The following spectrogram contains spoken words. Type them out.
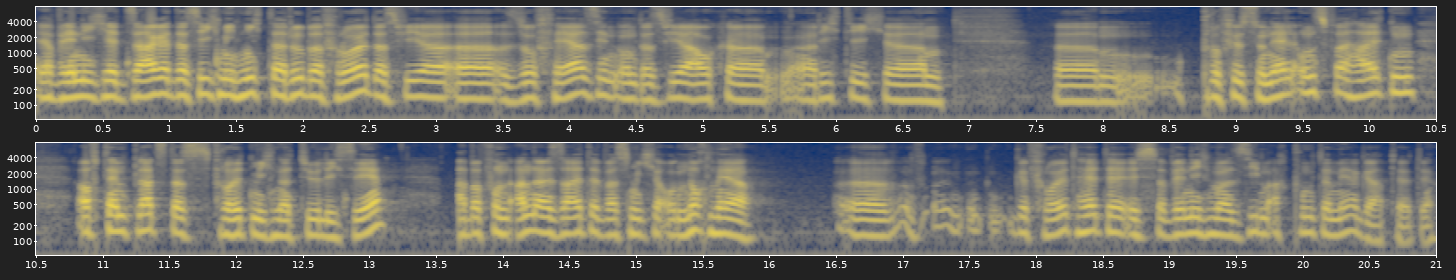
Ja, wenn ich jetzt sage, dass ich mich nicht darüber freue, dass wir äh, so fair sind und dass wir auch äh, richtig äh, professionell uns verhalten auf dem Platz, das freut mich natürlich sehr. Aber von anderer Seite, was mich auch noch mehr äh, gefreut hätte, ist, wenn ich mal sieben, acht Punkte mehr gehabt hätte.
